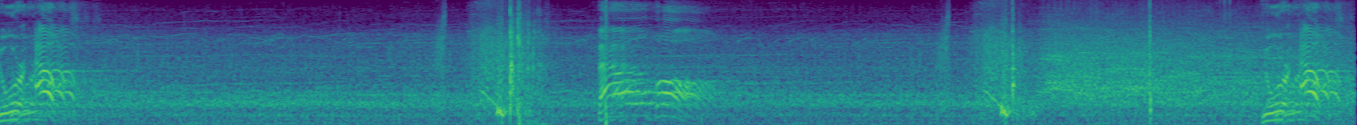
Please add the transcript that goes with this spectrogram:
You're out! Foul ball! You're out!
